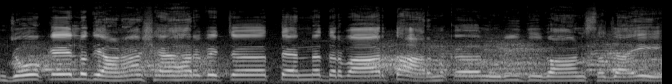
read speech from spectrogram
ਜੋ ਕਿ ਲੁਧਿਆਣਾ ਸ਼ਹਿਰ ਵਿੱਚ ਤਿੰਨ ਦਰਬਾਰ ਧਾਰਮਿਕ ਨੂਰੀ ਦੀਵਾਨ ਸਜਾਏ,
